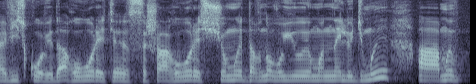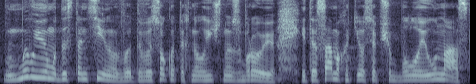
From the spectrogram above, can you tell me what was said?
е, військові да, говорять е, США, говорять, що ми давно воюємо не людьми, а ми, ми воюємо дистанційно високотехнологічною зброєю. І те саме хотілося б, щоб було і у нас.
